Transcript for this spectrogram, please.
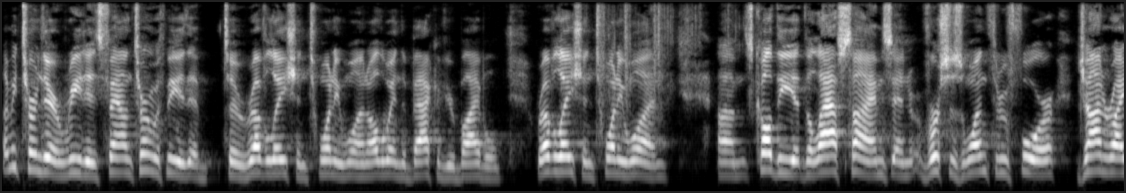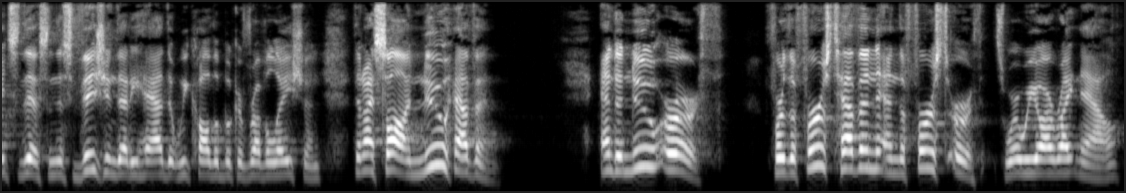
let me turn there and read it. It's found, turn with me to, to Revelation 21, all the way in the back of your Bible. Revelation 21. Um, it's called the, the last times and verses one through four. John writes this in this vision that he had that we call the book of Revelation. Then I saw a new heaven and a new earth. For the first heaven and the first earth, it's where we are right now,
